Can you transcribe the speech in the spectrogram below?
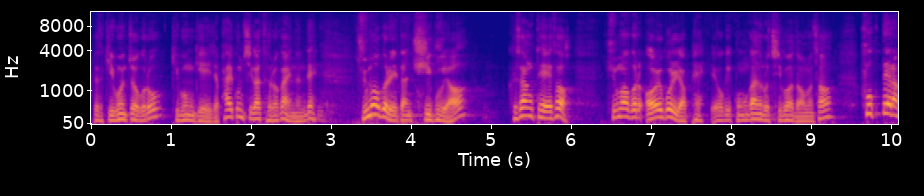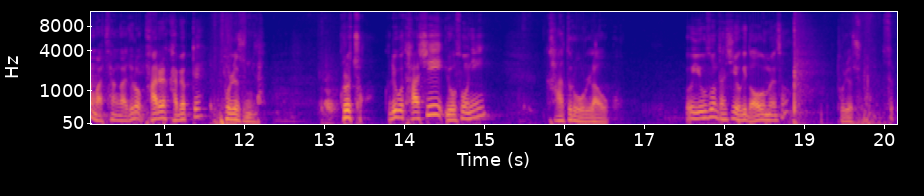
그래서 기본적으로 기본기에 이제 팔꿈치가 들어가 있는데 주먹을 일단 쥐고요. 그 상태에서 주먹을 얼굴 옆에 여기 공간으로 집어 넣으면서 훅대랑 마찬가지로 발을 가볍게 돌려줍니다. 그렇죠. 그리고 다시 요 손이 가드로 올라오고 이손 다시 여기 넣으면서 돌려주고 쓱. 네.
